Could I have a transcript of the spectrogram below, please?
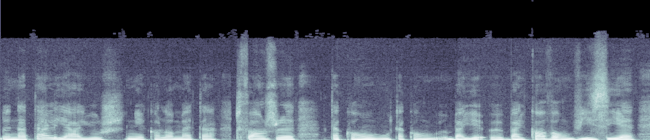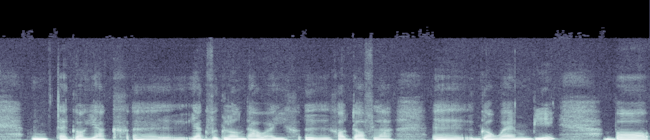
Natalia, już nie Kolometa, tworzy taką, taką baj, bajkową wizję tego, jak, e, jak wyglądała ich e, hodowla e, gołębi, bo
